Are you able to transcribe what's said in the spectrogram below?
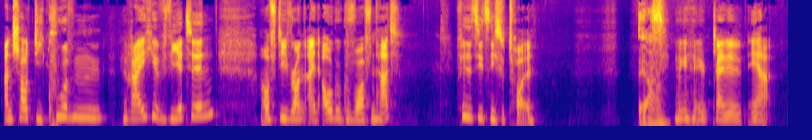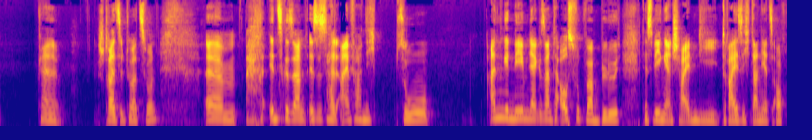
anschaut, die kurvenreiche Wirtin, auf die Ron ein Auge geworfen hat. Findet sie jetzt nicht so toll. Ja, kleine, ja, kleine Streitsituation. Ähm, ach, insgesamt ist es halt einfach nicht so angenehm. Der gesamte Ausflug war blöd. Deswegen entscheiden die drei sich dann jetzt auch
